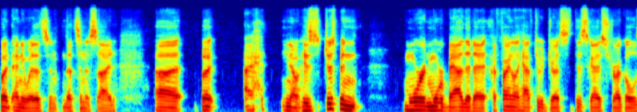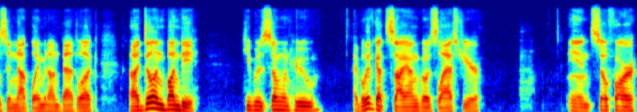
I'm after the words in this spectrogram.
But anyway, that's an that's an aside. Uh but I you know, has just been more and more bad that I, I finally have to address this guy's struggles and not blame it on bad luck. Uh, Dylan Bundy, he was someone who I believe got Cy Young votes last year. And so far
